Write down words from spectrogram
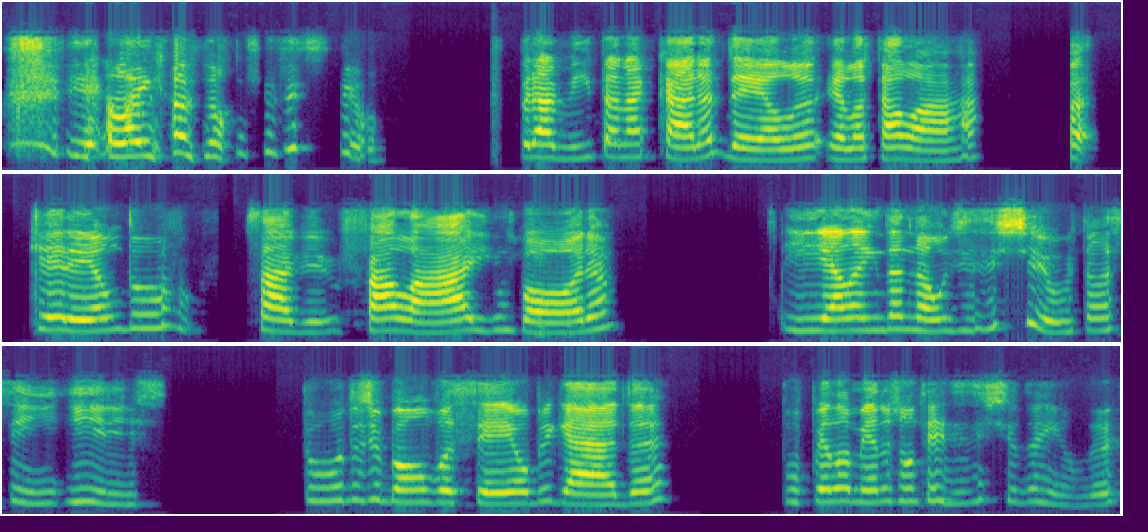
E ela ainda não desistiu. Pra mim, tá na cara dela. Ela tá lá querendo, sabe, falar e ir embora. E ela ainda não desistiu. Então, assim, Iris, tudo de bom você, obrigada por pelo menos não ter desistido ainda.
